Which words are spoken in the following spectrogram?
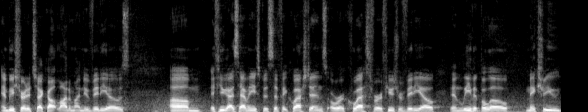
And be sure to check out a lot of my new videos. Um, if you guys have any specific questions or requests for a future video, then leave it below. Make sure you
